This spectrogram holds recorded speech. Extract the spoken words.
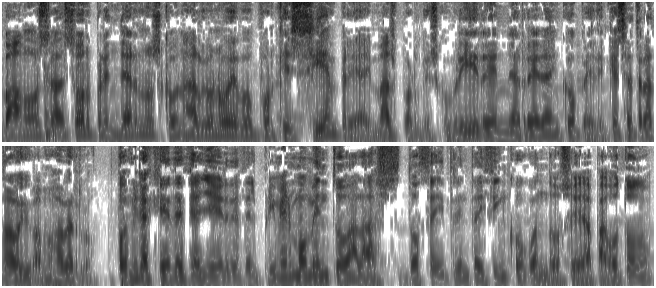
Vamos a sorprendernos con algo nuevo porque siempre hay más por descubrir en Herrera en Cope. ¿De qué se trata hoy? Vamos a verlo. Pues mira, es que desde ayer, desde el primer momento a las 12 y 35, cuando se apagó todo,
